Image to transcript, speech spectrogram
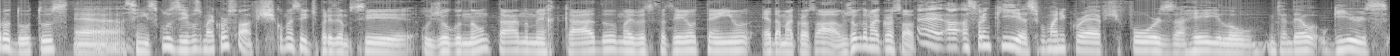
produtos, é, assim, exclusivos Microsoft. Como assim, por exemplo, se o jogo não tá no mercado, mas você fala assim, eu tenho, é da Microsoft. Ah, um jogo da Microsoft. É, as franquias, tipo Minecraft, Forza, Halo, entendeu? O Gears,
